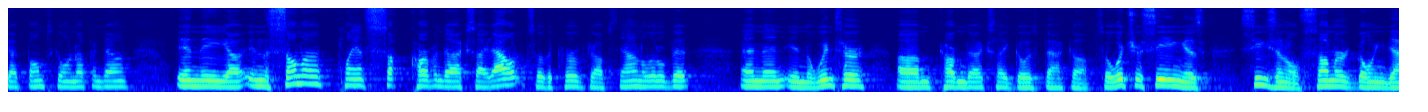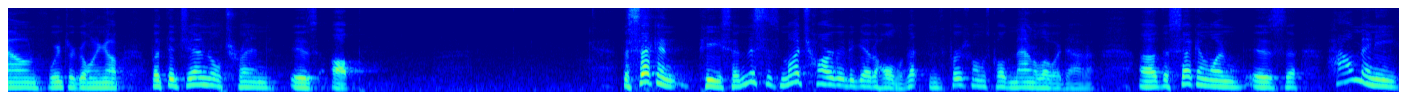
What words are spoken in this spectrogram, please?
Got bumps going up and down. In the, uh, in the summer, plants suck carbon dioxide out, so the curve drops down a little bit. And then in the winter, um, carbon dioxide goes back up. So what you're seeing is seasonal, summer going down, winter going up, but the general trend is up. The second piece, and this is much harder to get a hold of, that, the first one was called Mauna data. Uh, the second one is uh, how many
